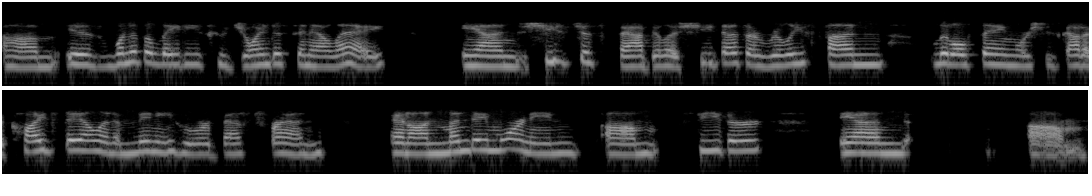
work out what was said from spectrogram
um, is one of the ladies who joined us in LA and she's just fabulous. She does a really fun little thing where she's got a Clydesdale and a Mini who are best friends. And on Monday morning, um, Caesar and um,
